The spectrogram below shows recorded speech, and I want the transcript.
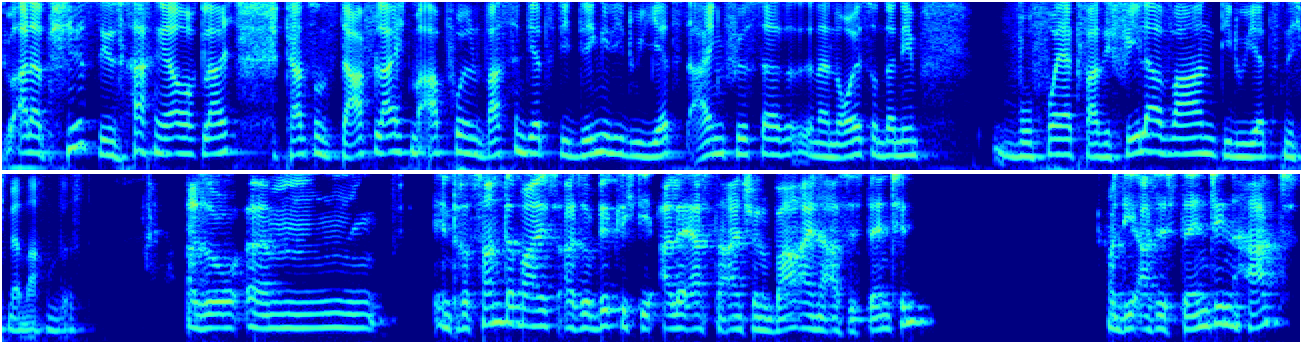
du adaptierst die Sachen ja auch gleich. Kannst uns da vielleicht mal abholen, was sind jetzt die Dinge, die du jetzt einführst in ein neues Unternehmen, wo vorher quasi Fehler waren, die du jetzt nicht mehr machen wirst? Also ähm, interessant dabei ist also wirklich die allererste Einstellung war eine Assistentin. Und die Assistentin hat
